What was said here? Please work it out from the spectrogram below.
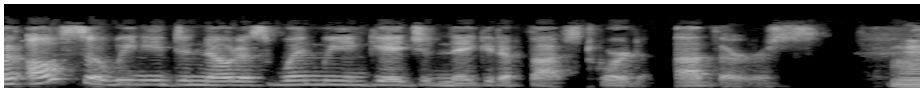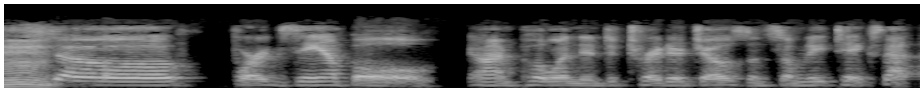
But also, we need to notice when we engage in negative thoughts toward others. Mm. So, for example, I'm pulling into Trader Joe's and somebody takes that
